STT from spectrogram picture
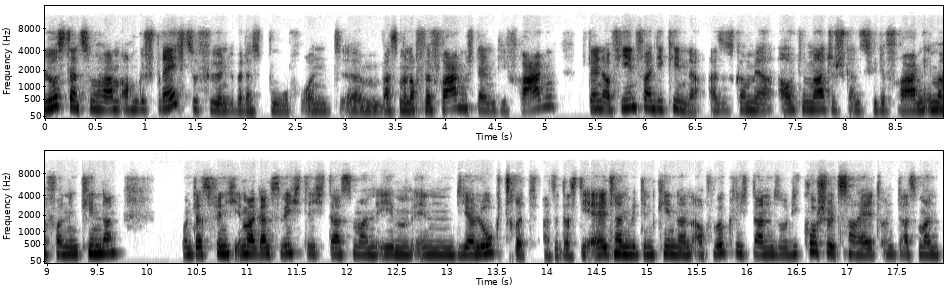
Lust dazu haben, auch ein Gespräch zu führen über das Buch und ähm, was man noch für Fragen stellen. Und die Fragen stellen auf jeden Fall die Kinder. Also es kommen ja automatisch ganz viele Fragen immer von den Kindern. Und das finde ich immer ganz wichtig, dass man eben in Dialog tritt. Also dass die Eltern mit den Kindern auch wirklich dann so die Kuschelzeit und dass man,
